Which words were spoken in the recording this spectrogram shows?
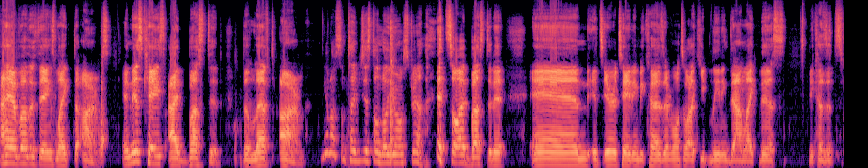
I have other things like the arms. In this case, I busted the left arm. You know, sometimes you just don't know your own strength. so I busted it, and it's irritating because every once in a while I keep leaning down like this because it's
